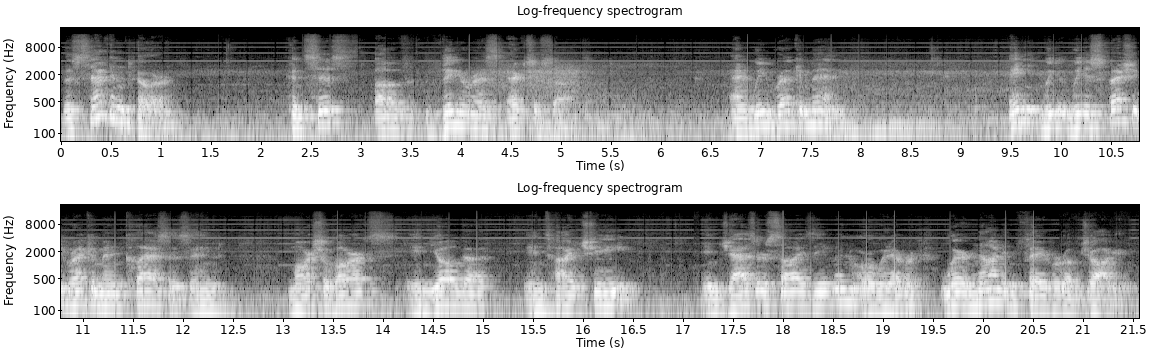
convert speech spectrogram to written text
The second pillar consists of vigorous exercise. And we recommend, any, we, we especially recommend classes in martial arts, in yoga, in Tai Chi, in jazzercise even, or whatever. We're not in favor of jogging.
